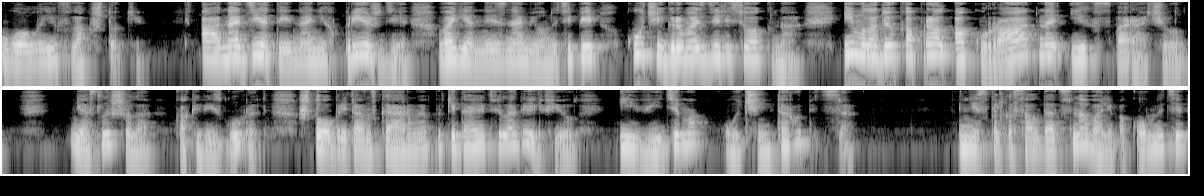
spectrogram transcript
голые флагштоки. А надетые на них прежде военные знамена теперь кучей громоздились у окна, и молодой капрал аккуратно их сворачивал. Я слышала, как и весь город, что британская армия покидает Филадельфию и, видимо, очень торопится. Несколько солдат сновали по комнате,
